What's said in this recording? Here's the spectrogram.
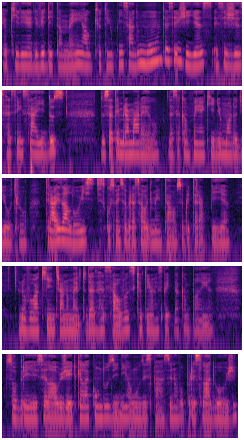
eu queria dividir também algo que eu tenho pensado muito esses dias, esses dias recém-saídos do Setembro Amarelo, dessa campanha aqui de um modo ou de outro, traz à luz discussões sobre a saúde mental, sobre terapia. Eu não vou aqui entrar no mérito das ressalvas que eu tenho a respeito da campanha, sobre, sei lá, o jeito que ela é conduzida em alguns espaços. Eu não vou por esse lado hoje,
